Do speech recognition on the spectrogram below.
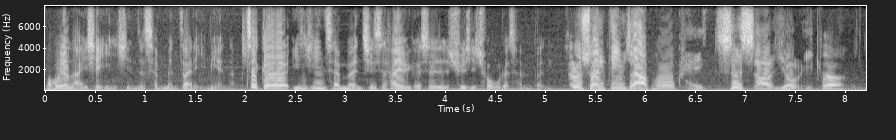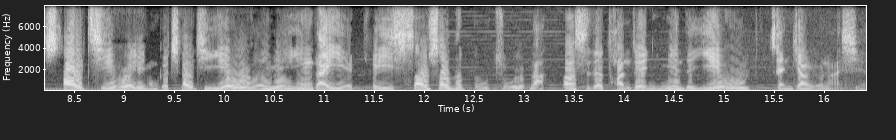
它会有哪一些隐形的成本在里面呢？这个隐形成本其实还有一个是学习错误的成本。就算定价不 OK，至少有一个超级或两个超级业务人员，应该也可以稍稍的补足了吧？当时的团队里面的业务战将有哪些？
